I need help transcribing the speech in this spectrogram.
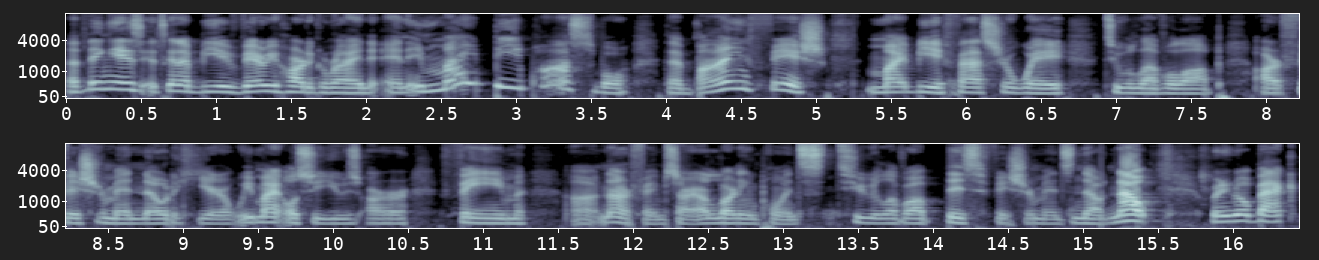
The thing is, it's going to be a very hard grind, and it might be possible that buying fish might be a faster way to level up our fisherman node here. We might also use our fame, uh, not our fame, sorry, our learning points to level up this fisherman's node. Now, we're going to go back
